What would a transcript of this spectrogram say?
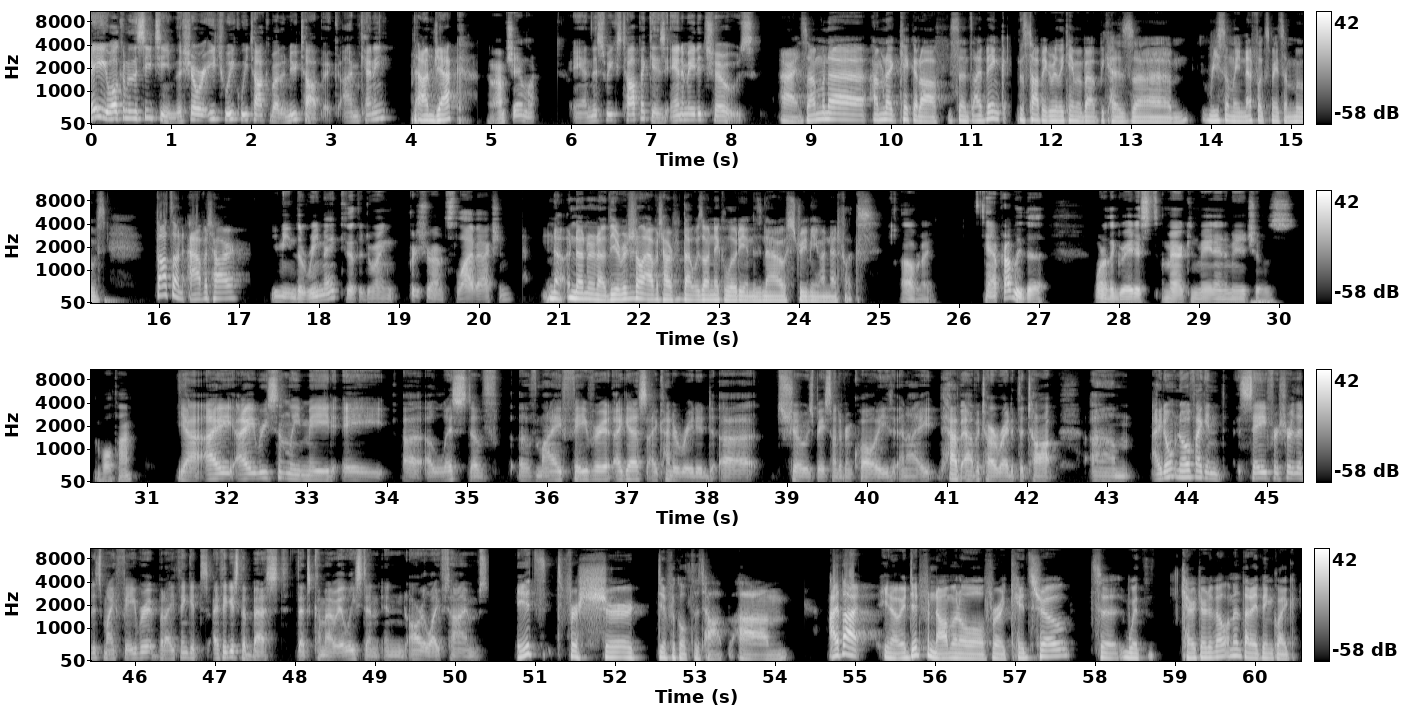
Hey, welcome to the C Team, the show where each week we talk about a new topic. I'm Kenny, I'm Jack. And I'm Chandler. and this week's topic is animated shows. All right, so I'm gonna I'm gonna kick it off since I think this topic really came about because um, recently Netflix made some moves. Thoughts on Avatar? You mean the remake that they're doing? Pretty sure it's live action. No, no, no, no. The original Avatar that was on Nickelodeon is now streaming on Netflix. Oh right. Yeah, probably the one of the greatest American-made animated shows of all time. Yeah, I I recently made a uh, a list of of my favorite. I guess I kind of rated uh, shows based on different qualities, and I have Avatar right at the top. Um, I don't know if I can say for sure that it's my favorite, but I think it's I think it's the best that's come out at least in in our lifetimes. It's for sure difficult to top. Um, I thought you know it did phenomenal for a kids show to with character development that I think like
